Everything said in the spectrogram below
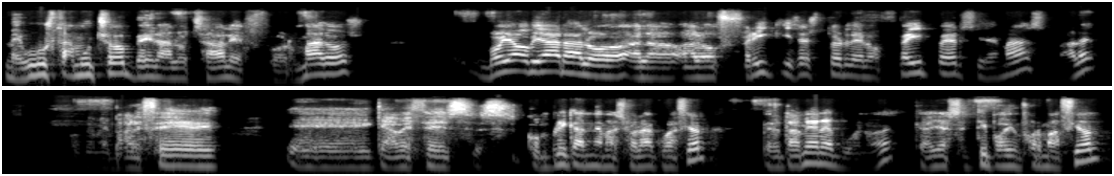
Me gusta mucho ver a los chavales formados. Voy a obviar a, a los frikis estos de los papers y demás, ¿vale? Porque me parece eh, que a veces complican demasiado la ecuación, pero también es bueno ¿eh? que haya ese tipo de información.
